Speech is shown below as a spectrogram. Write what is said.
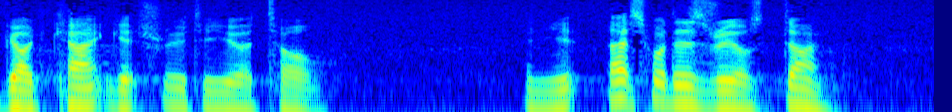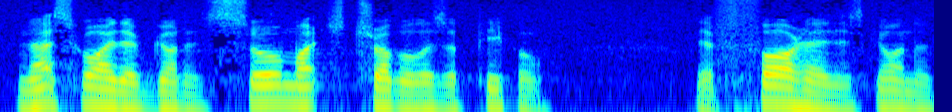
God can't get through to you at all. And that's what Israel's done. And that's why they've got in so much trouble as a people. Their forehead is gone as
